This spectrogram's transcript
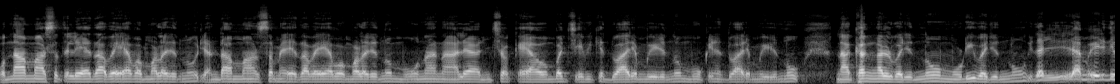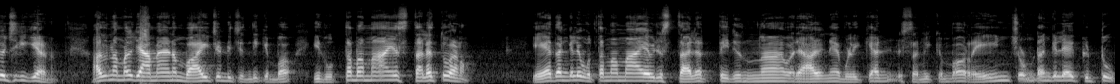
ഒന്നാം മാസത്തിൽ ഏതവയവം വളരുന്നു രണ്ടാം മാസം ഏതവയവം വളരുന്നു മൂന്ന് നാല് അഞ്ചൊക്കെ ആവുമ്പോൾ ചെവിക്ക് ദ്വാരം വീഴുന്നു മൂക്കിന് ദ്വാരം വീഴുന്നു നഖങ്ങൾ വരുന്നു മുടി വരുന്നു ഇതെല്ലാം എഴുതി വച്ചിരിക്കുകയാണ്. അത് നമ്മൾ രാമായണം വായിച്ചിട്ട് ചിന്തിക്കുമ്പോൾ ഇത് ഉത്തമമായ സ്ഥലത്ത് വേണം. ഏതെങ്കിലും ഉത്തമമായ ഒരു സ്ഥലത്തിരുന്ന ഒരാളിനെ വിളിക്കാൻ ശ്രമിക്കുമ്പോൾ റേഞ്ച് ഉണ്ടെങ്കിലേ കിട്ടൂ.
